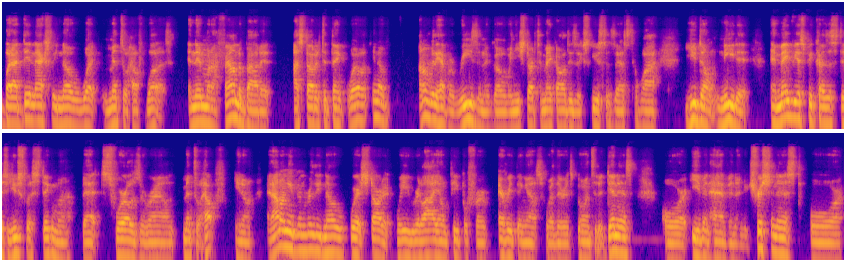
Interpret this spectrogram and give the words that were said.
but I didn't actually know what mental health was. And then when I found about it, I started to think, well, you know, I don't really have a reason to go when you start to make all these excuses as to why you don't need it. And maybe it's because it's this useless stigma that swirls around mental health, you know. And I don't even really know where it started. We rely on people for everything else, whether it's going to the dentist or even having a nutritionist or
